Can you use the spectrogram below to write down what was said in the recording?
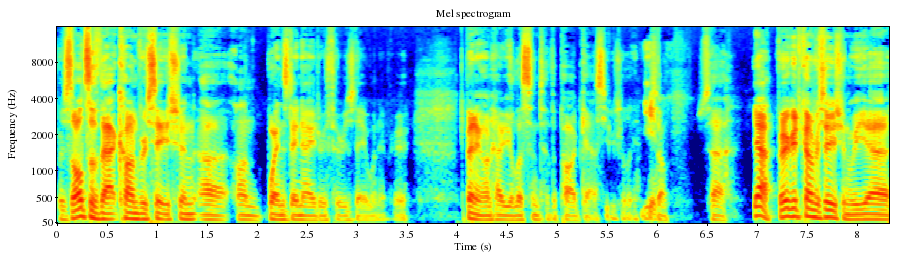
results of that conversation uh, on Wednesday night or Thursday, whenever, depending on how you listen to the podcast usually. Yeah. So, so, yeah, very good conversation. We, uh,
